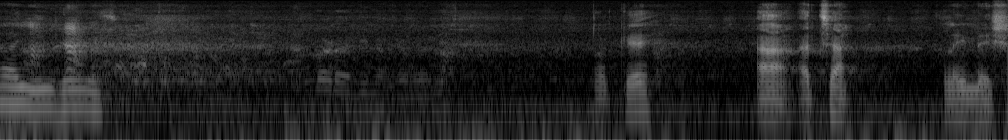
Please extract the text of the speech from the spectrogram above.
આઈ હે ઓકે હા અચ્છા લઈ લઈશ.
